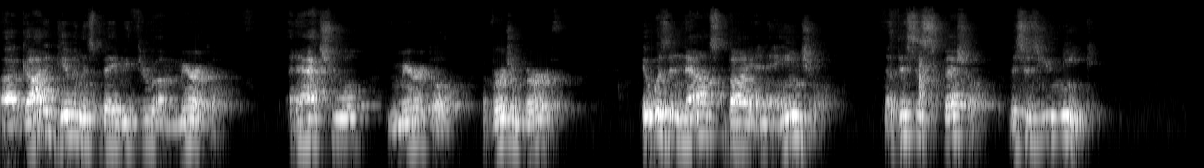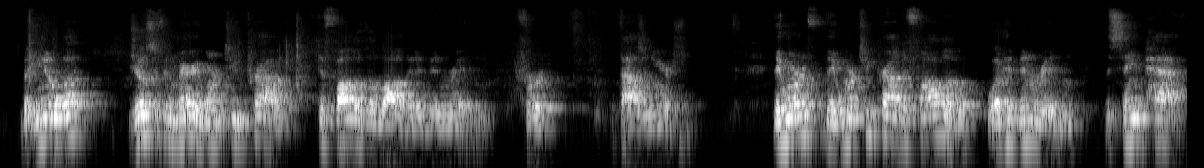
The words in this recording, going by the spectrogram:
Uh, God had given this baby through a miracle, an actual miracle, a virgin birth. It was announced by an angel. Now, this is special. This is unique. But you know what? Joseph and Mary weren't too proud to follow the law that had been written for a thousand years. They weren't, they weren't too proud to follow what had been written, the same path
